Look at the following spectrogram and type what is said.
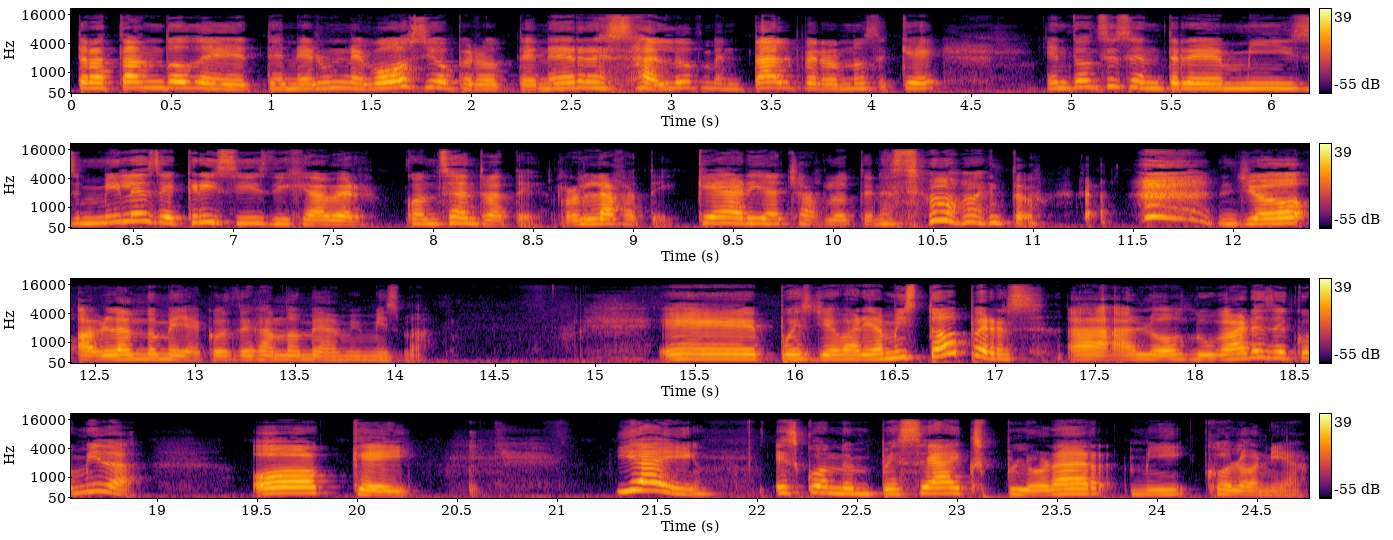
tratando de tener un negocio, pero tener salud mental, pero no sé qué. Entonces, entre mis miles de crisis, dije, a ver, concéntrate, relájate. ¿Qué haría Charlotte en este momento? Yo hablándome y aconsejándome a mí misma. Eh, pues llevaría mis toppers a los lugares de comida. Ok. Y ahí es cuando empecé a explorar mi colonia.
